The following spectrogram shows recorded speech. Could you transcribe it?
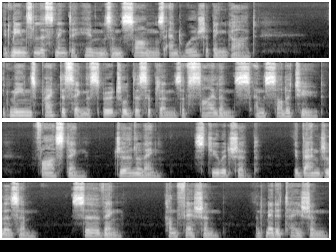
It means listening to hymns and songs and worshipping God. It means practicing the spiritual disciplines of silence and solitude, fasting, journaling, stewardship, evangelism, serving, confession, and meditation.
